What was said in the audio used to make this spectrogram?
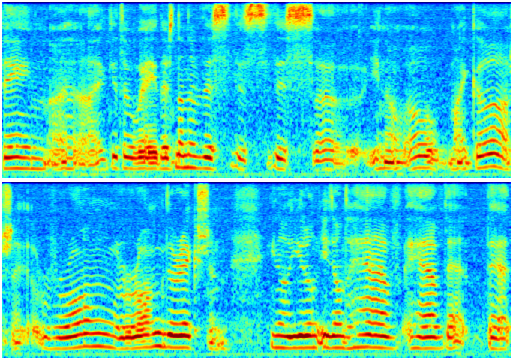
pain. I, I get away. There's none of this. This. This. Uh, you know. Oh my gosh! Wrong. Wrong direction. You know. You don't. You don't have have that. That.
